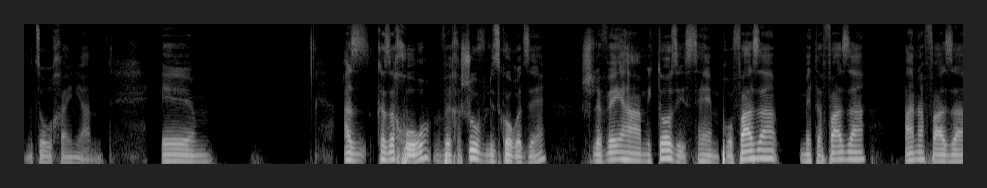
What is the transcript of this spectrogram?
לצורך העניין. אה, אז כזכור, וחשוב לזכור את זה, שלבי המיטוזיס הם פרופאזה, מטאפאזה, אנפאזה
